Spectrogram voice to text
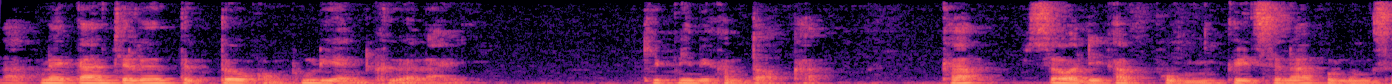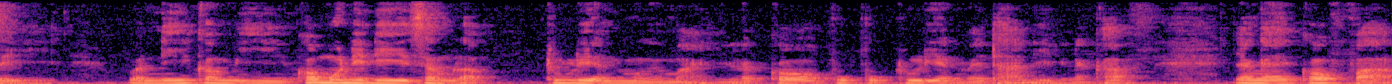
หลักในการเจริญเติบโตของทุเรียนคืออะไร คลิปนี้มีคำตอบครับ ครับ สวัสดีครับ ผมกฤษณะพุนวงศรี วันนี้ก็มีข้อมูลดีๆสำหรับทุเรียนมือใหม่ แล้วก็ผู้ปลูกทุเรียนไว้ทานอีกนะครับ ยังไงก็ฝาก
